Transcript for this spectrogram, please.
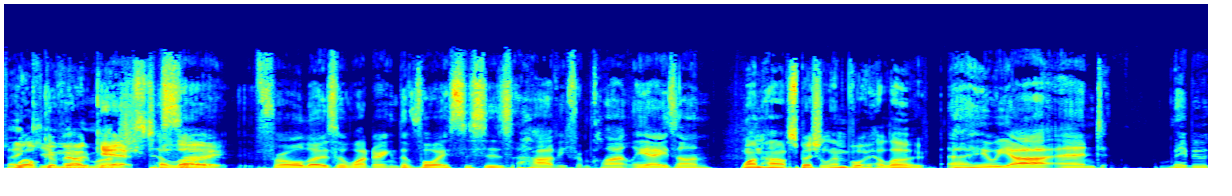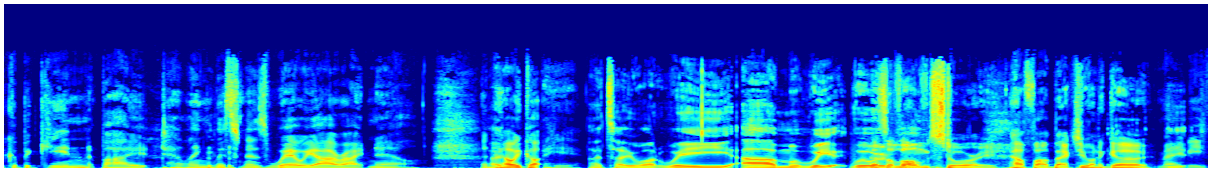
Thank you Welcome very our much. guest. Hello. So, for all those who are wondering the voice, this is Harvey from Client Liaison. One half special envoy. Hello. Uh, here we are, and maybe we could begin by telling listeners where we are right now and I- how we got here. I tell you what, we um we we were That's a long story. How far back do you want to go? Maybe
